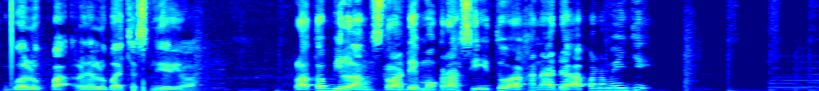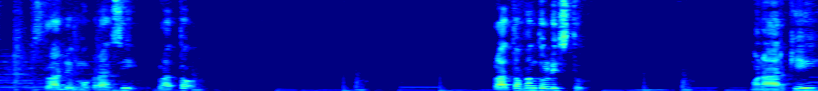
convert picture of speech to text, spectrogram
Gue lupa lalu baca sendiri lah. Plato bilang setelah demokrasi itu akan ada apa namanya Ji? Setelah demokrasi Plato. Plato kan tulis tuh. Monarki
